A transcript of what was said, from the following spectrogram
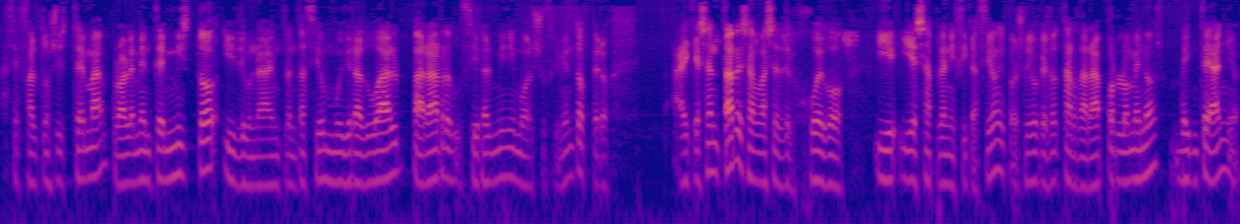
hace falta un sistema probablemente mixto y de una implantación muy gradual para reducir al mínimo el sufrimiento, pero hay que sentar esa base del juego y, y esa planificación, y por eso digo que eso tardará por lo menos 20 años.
